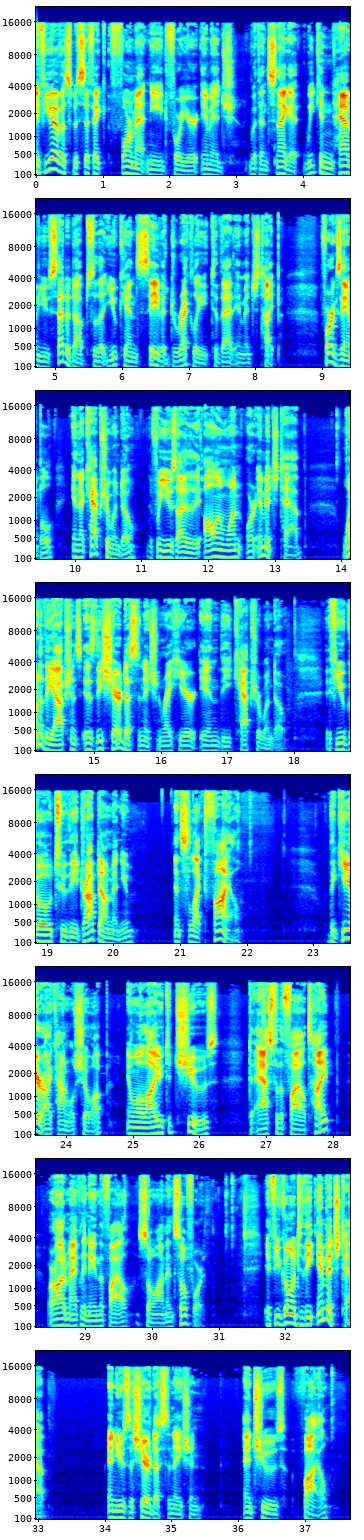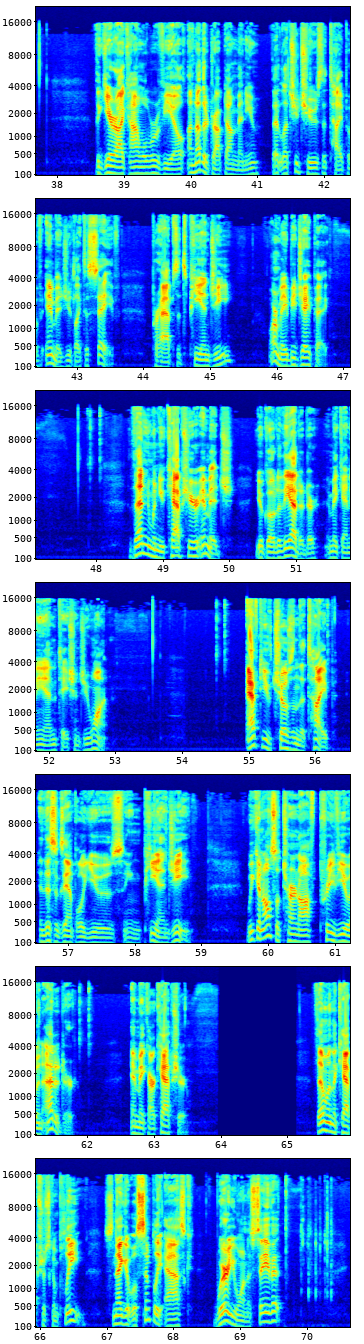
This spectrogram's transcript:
If you have a specific format need for your image within Snagit, we can have you set it up so that you can save it directly to that image type. For example, in a capture window, if we use either the all-in-one or image tab, one of the options is the share destination right here in the capture window. If you go to the drop-down menu and select File, the gear icon will show up and will allow you to choose to ask for the file type or automatically name the file, so on and so forth. If you go into the Image tab and use the Share Destination and choose File, the gear icon will reveal another drop-down menu that lets you choose the type of image you'd like to save. Perhaps it's PNG or maybe JPEG. Then when you capture your image, you'll go to the editor and make any annotations you want. After you've chosen the type, in this example using PNG, we can also turn off Preview and Editor and make our capture. Then when the capture is complete, Snagit will simply ask where you want to save it,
